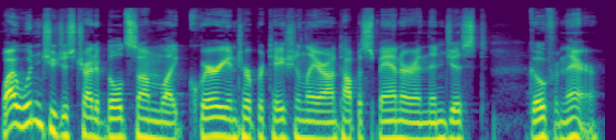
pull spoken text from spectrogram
Why wouldn't you just try to build some like query interpretation layer on top of spanner and then just go from there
